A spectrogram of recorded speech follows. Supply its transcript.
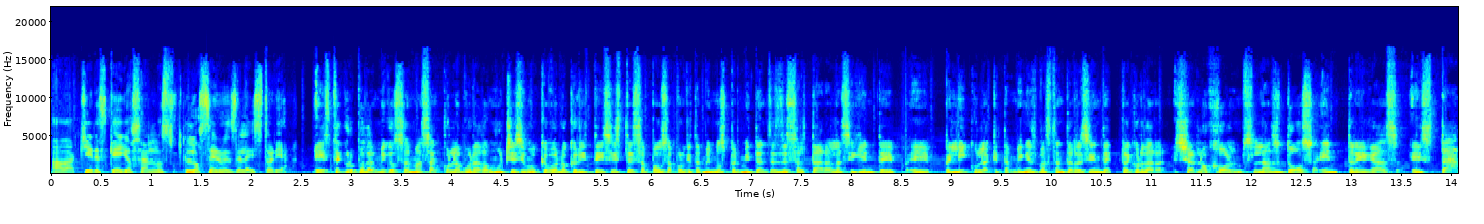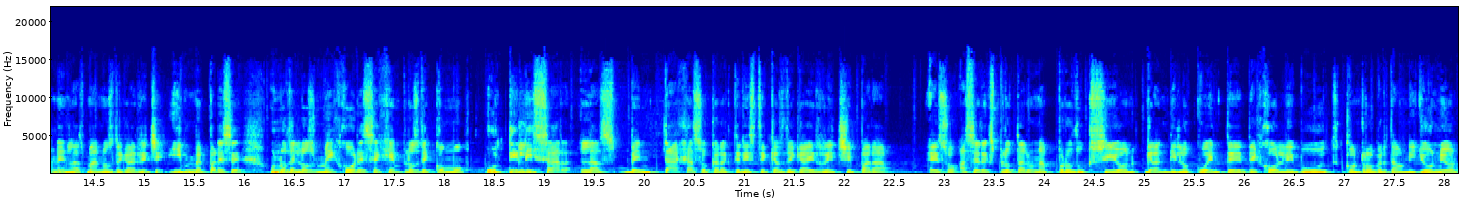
nada, quieres que ellos sean los, los héroes de la historia. Este grupo de amigos además han colaborado muchísimo. Qué bueno que ahorita hiciste esa pausa porque también nos permite antes de saltar a la siguiente eh, película que también es bastante reciente, recordar Sherlock Holmes, las dos entregas están en las manos de Guy Ritchie y me parece uno de los mejores ejemplos de cómo utilizar las ventajas o características de Guy Ritchie para eso, hacer explotar una producción grandilocuente de Hollywood con Robert Downey Jr.,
